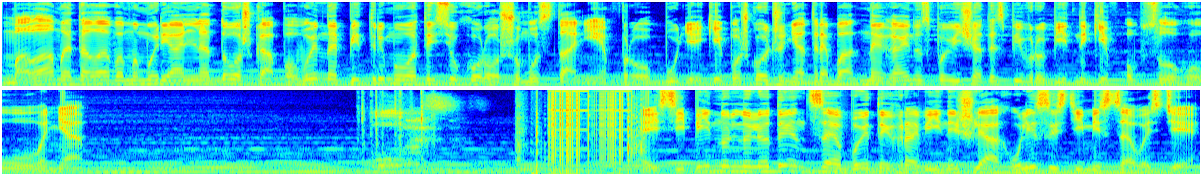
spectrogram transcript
Мала металева меморіальна дошка повинна підтримуватись у хорошому стані. Про будь-які пошкодження треба негайно сповіщати співробітників обслуговування. SCP-001 – це витий гравійний шлях у лісистій місцевості.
